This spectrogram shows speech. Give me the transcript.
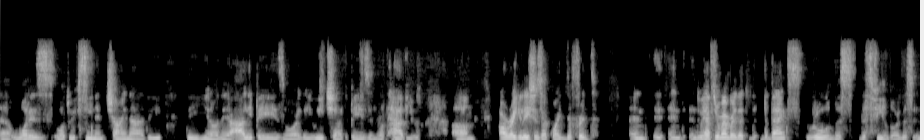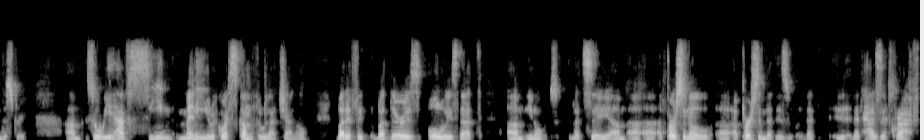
uh, what is what we've seen in china the the you know the alipays or the wechat pays and what have you. Um, our regulations are quite different and and and we have to remember that the banks rule this this field or this industry. Um, so we have seen many requests come through that channel, but if it but there is always that um, you know let's say um, a, a, personal uh, a person that is that that has a craft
